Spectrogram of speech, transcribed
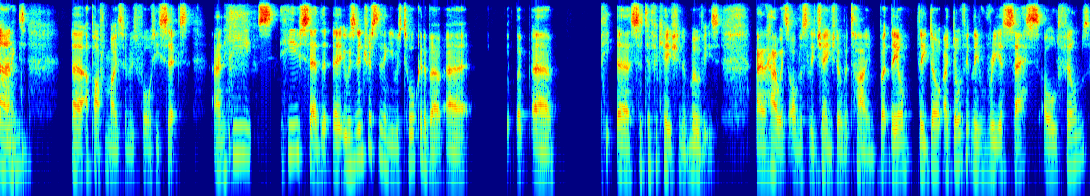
and Right. uh, apart from my son who's forty six, and he he said that uh, it was an interesting thing. He was talking about uh, uh, P, uh, certification of movies and how it's obviously changed over time but they they don't i don't think they reassess old films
